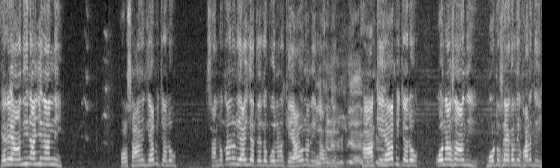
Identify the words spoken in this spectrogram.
ਫਿਰ ਇਹ ਆਂਦੀ ਨਾ ਜਨਾਨੀ ਪੁਲਿਸ ਨੇ ਕਿਹਾ ਵੀ ਚਲੋ। ਸਾਨੂੰ ਕਾਹਨੂੰ ਲਿਆਈ ਜਾਂਦੇ ਤਾਂ ਬੋਲਣ ਕਿਹਾ ਉਹਨਾਂ ਨੇ ਭਜਾਇਆ ਹਾਂ ਕਿਹਾ ਵੀ ਚਲੋ ਉਹਨਾਂ ਸਾਂ ਦੀ ਮੋਟਰਸਾਈਕਲ ਤੇ ਖੜ ਗਈ।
